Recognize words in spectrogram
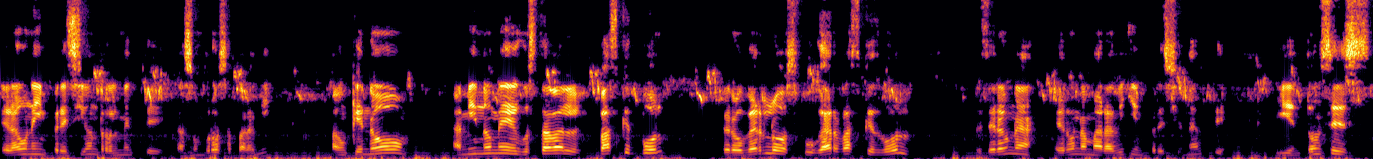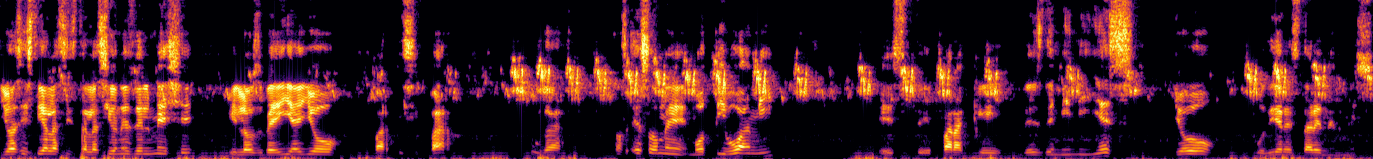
era una impresión realmente asombrosa para mí. Aunque no, a mí no me gustaba el básquetbol, pero verlos jugar básquetbol pues era una, era una maravilla impresionante. Y entonces yo asistía a las instalaciones del Meche y los veía yo participar, jugar. Eso me motivó a mí este, para que desde mi niñez yo pudiera estar en el Meche.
